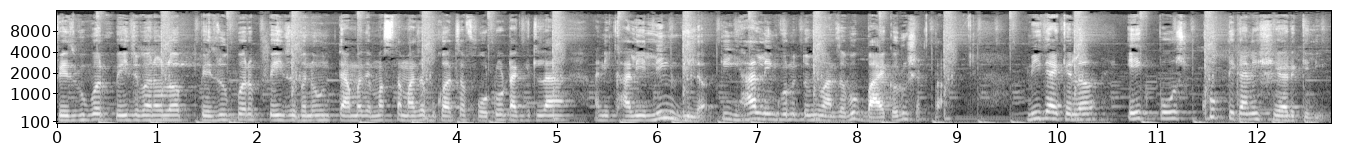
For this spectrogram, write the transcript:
फेसबुकवर पेज बनवलं. फेसबुकवर पेज बनवून त्यामध्ये मस्त माझ्या बुकाचा फोटो टाकितला आणि खाली लिंक दिलं की ह्या लिंकवरून तुम्ही माझं बुक बाय करू शकता. मी काय केलं? एक पोस्ट खूप ठिकाणी शेअर केली.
